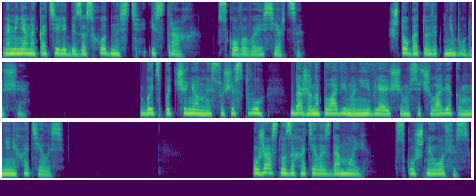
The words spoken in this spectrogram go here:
На меня накатили безысходность и страх, сковывая сердце. Что готовит мне будущее? Быть подчиненной существу, даже наполовину не являющемуся человеком, мне не хотелось. Ужасно захотелось домой, в скучный офис,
